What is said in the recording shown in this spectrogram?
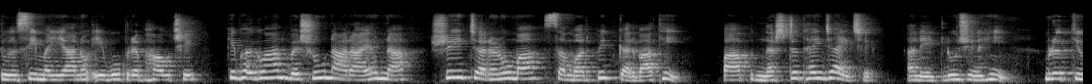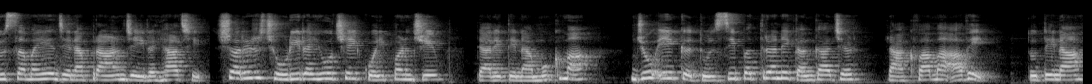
તુલસી મૈયાનો એવો પ્રભાવ છે કે ભગવાન વિષ્ણુ નારાયણના શ્રી ચરણોમાં સમર્પિત કરવાથી પાપ નષ્ટ થઈ જાય છે અને એટલું જ નહીં મૃત્યુ સમયે જેના પ્રાણ જઈ રહ્યા છે. શરીર છોડી રહ્યો છે કોઈ પણ જીવ. ત્યારે તેના મુખમાં જો એક તુલસી પત્ર અને ગંગાજળ રાખવામાં આવે, તો તેના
